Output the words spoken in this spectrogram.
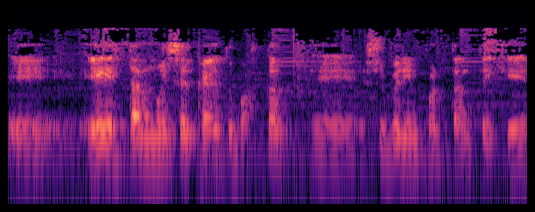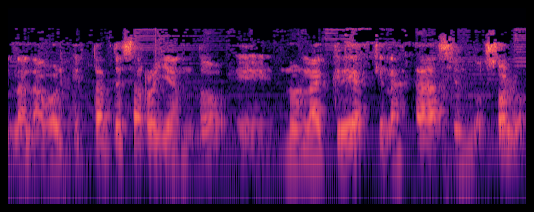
eh, es estar muy cerca de tu pastor. Eh, es súper importante que la labor que estás desarrollando no la creas que la estás haciendo solo.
